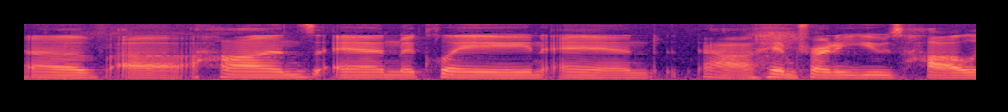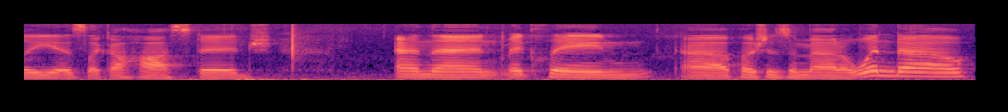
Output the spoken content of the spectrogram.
of uh, Hans and McClane, and uh, him trying to use Holly as like a hostage. And then McClane uh, pushes him out a window,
